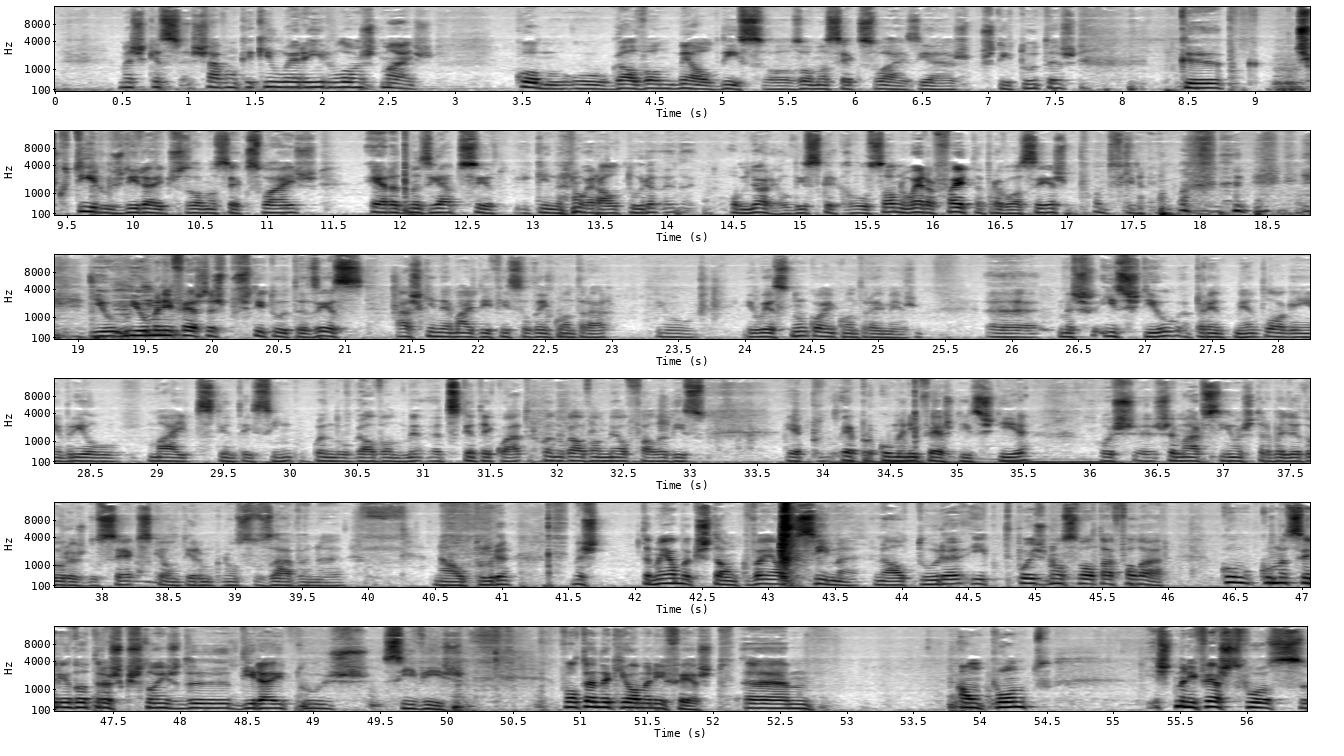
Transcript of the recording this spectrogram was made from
mas que achavam que aquilo era ir longe demais. Como o Galvão de Mel disse aos homossexuais e às prostitutas, que discutir os direitos dos homossexuais era demasiado cedo e que ainda não era a altura, ou melhor, ele disse que a revolução não era feita para vocês, ponto final. e, o, e o Manifesto das Prostitutas, esse acho que ainda é mais difícil de encontrar, eu, eu esse nunca o encontrei mesmo. Uh, mas existiu, aparentemente, logo em abril, maio de 75, quando o Galvão de, Mel, de 74, quando o Galvão de Mel fala disso, é, é porque o manifesto existia. Hoje chamar-se-iam as trabalhadoras do sexo, que é um termo que não se usava na, na altura, mas também é uma questão que vem ao de cima na altura e que depois não se volta a falar, como, com uma série de outras questões de direitos civis. Voltando aqui ao manifesto, hum, há um ponto este manifesto, se fosse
